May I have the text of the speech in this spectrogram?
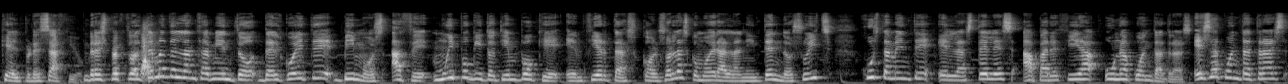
que el presagio. Respecto al tema del lanzamiento del cohete, vimos hace muy poquito tiempo que en ciertas consolas como era la Nintendo Switch, justamente en las teles aparecía una cuenta atrás. Esa cuenta atrás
